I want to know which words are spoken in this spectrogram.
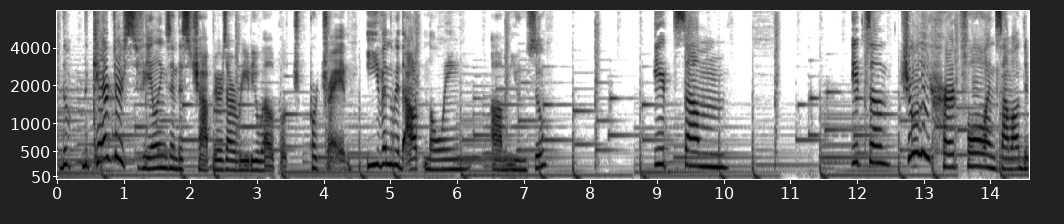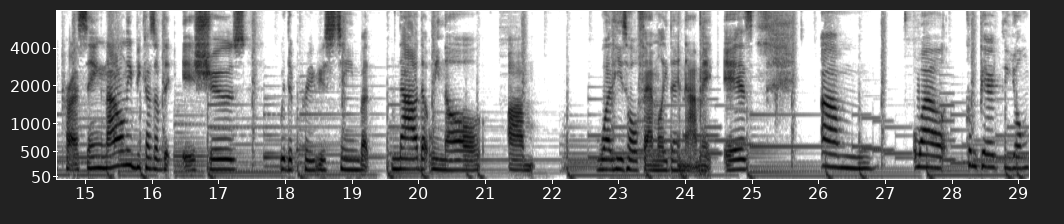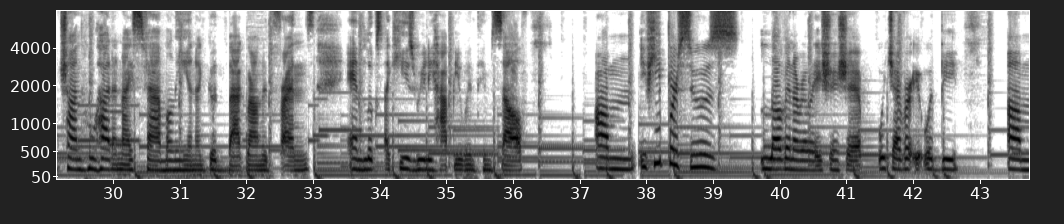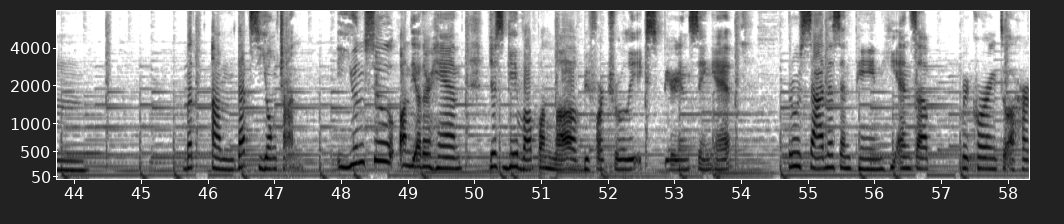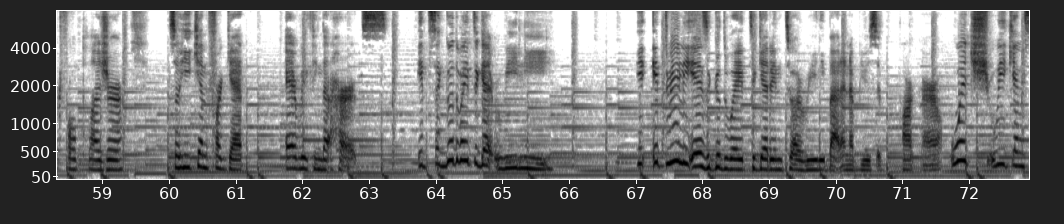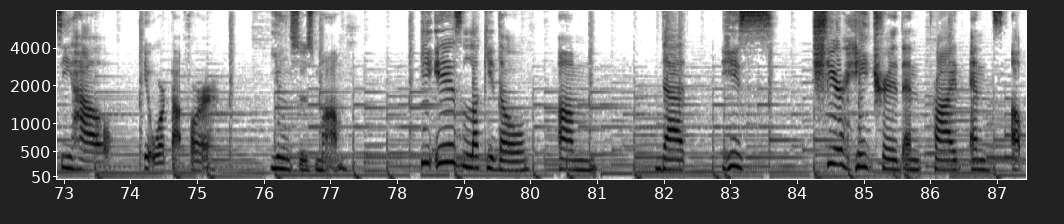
The, the characters' feelings in these chapters are really well portrayed, even without knowing um, Yunsu. It's um it's um, truly hurtful and somehow depressing, not only because of the issues with the previous team, but now that we know um, what his whole family dynamic is. Um, while compared to Youngchan, who had a nice family and a good background with friends, and looks like he's really happy with himself. Um, if he pursues love in a relationship, whichever it would be, um, but um, that's Youngchan. Yunsu, on the other hand, just gave up on love before truly experiencing it. Through sadness and pain, he ends up recurring to a hurtful pleasure so he can forget everything that hurts. It's a good way to get really. It, it really is a good way to get into a really bad and abusive partner, which we can see how it worked out for Yunsu's mom. He is lucky though um, that his sheer hatred and pride ends up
